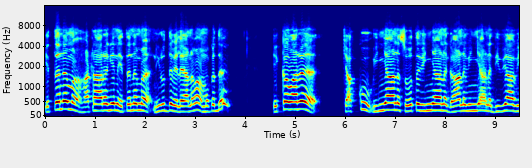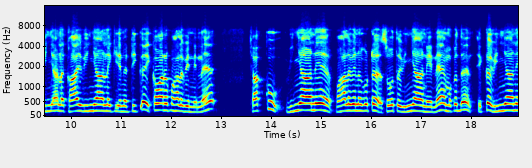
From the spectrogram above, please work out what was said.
එතනම හට අරගෙන එතනම නිරුද්ධ වෙලා යනවා. මොකද එකවර චක්කු විඥාන සෝත විඥාන ගාන විඥාන දිව්‍යා විඥාන කාය විඥාන කියන ටික එකවර පහළ වෙන්නේ නැහැ. චක්කු විඥාණය පහළ වෙනකොට සෝත විඥානේ නැහැ. මොකද එක විඥානය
